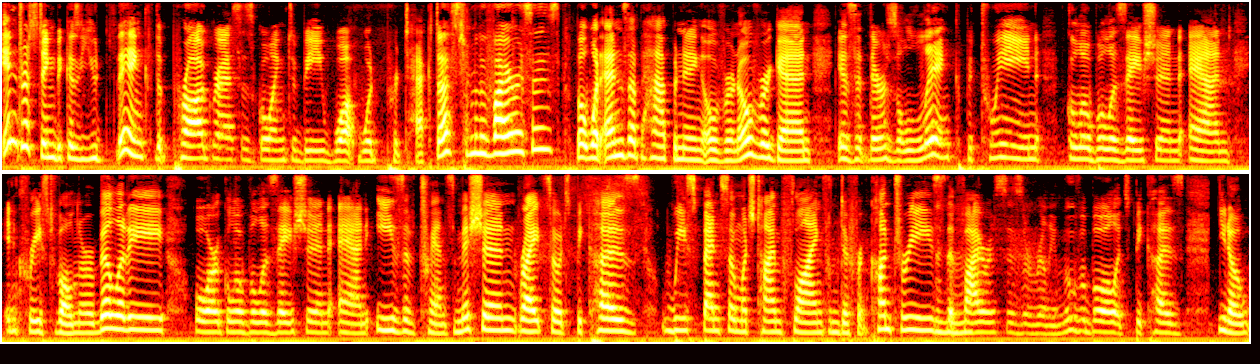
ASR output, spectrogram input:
interesting because you'd think that progress is going to be what would protect us from the viruses. But what ends up happening over and over again is that there's a link between globalization and increased vulnerability or globalization and ease of transmission, right? So it's because we spend so much time flying from different countries that viruses are really movable. It's because, you know,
